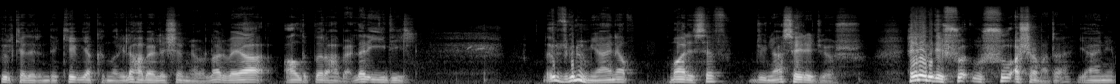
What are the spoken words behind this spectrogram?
ülkelerindeki yakınlarıyla haberleşemiyorlar veya aldıkları haberler iyi değil. Üzgünüm yani maalesef dünya seyrediyor. Hele bir de şu, şu aşamada yani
